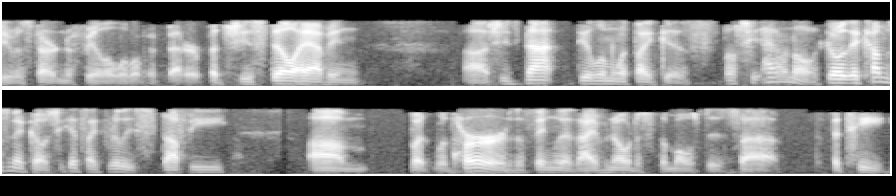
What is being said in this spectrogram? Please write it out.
she was starting to feel a little bit better, but she's still having. Uh, she's not dealing with like as well. She I don't know. It goes. It comes and it goes. She gets like really stuffy. Um, but with her, the thing that I've noticed the most is uh, fatigue.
